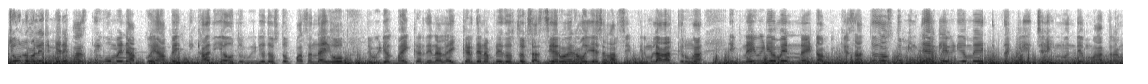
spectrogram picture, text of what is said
जो नॉलेज मेरे पास थी, वो मैंने आपको यहाँ पे दिखा दिया हो। तो वीडियो दोस्तों पसंद आई हो तो वीडियो को भाई कर देना लाइक कर देना अपने दोस्तों के साथ शेयर वगैरह। हो जाए सलाह से फिर मुलाकात करूँगा एक नई वीडियो में, नए टॉपिक के साथ। तो दोस्तों, मिलते हैं अगले वीडियो में। तब तक के लिए जय हिंद, वंदे मातरम।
